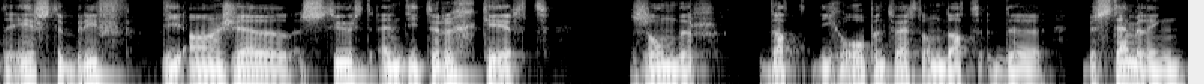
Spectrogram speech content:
De eerste brief die Angèle stuurt en die terugkeert zonder dat die geopend werd, omdat de bestemmeling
